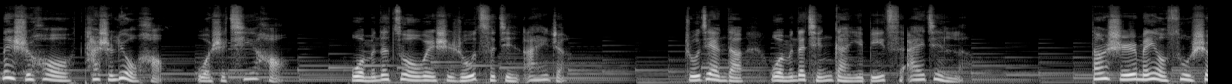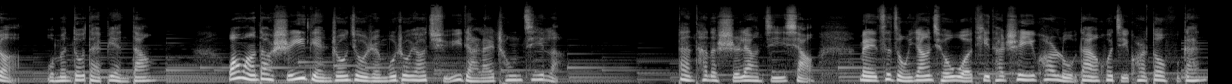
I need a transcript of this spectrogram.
那时候他是六号，我是七号，我们的座位是如此紧挨着。逐渐的，我们的情感也彼此挨近了。当时没有宿舍，我们都带便当，往往到十一点钟就忍不住要取一点来充饥了。但他的食量极小，每次总央求我替他吃一块卤蛋或几块豆腐干。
